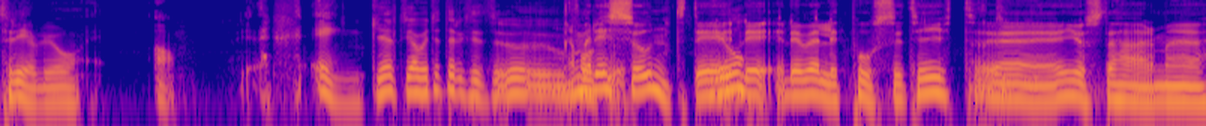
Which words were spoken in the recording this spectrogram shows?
trevlig och enkelt. Jag vet inte riktigt. eh, Ja, men det är sunt. Det, Jo. det, det är väldigt positivt. Eh, Just det här med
